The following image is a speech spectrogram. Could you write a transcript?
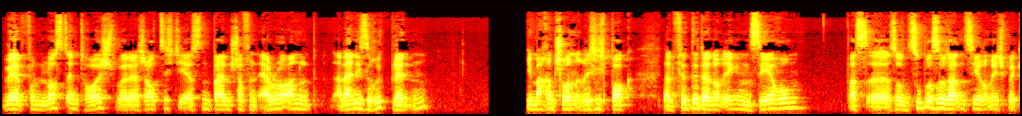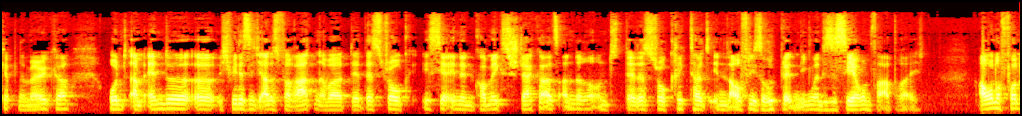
wer von Lost enttäuscht, weil der schaut sich die ersten beiden Staffeln Arrow an und allein diese Rückblenden, die machen schon richtig Bock. Dann findet er noch irgendein Serum, was äh, so ein Supersoldaten-Serum ähnlich bei Captain America. Und am Ende, äh, ich will jetzt nicht alles verraten, aber der Deathstroke ist ja in den Comics stärker als andere und der Deathstroke kriegt halt im Laufe dieser Rückblenden irgendwann dieses Serum verabreicht. Auch noch von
